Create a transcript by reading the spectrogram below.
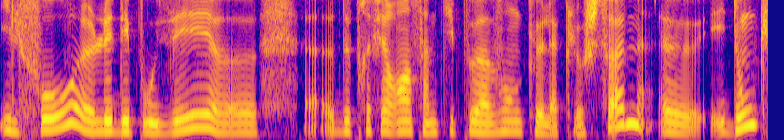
il faut euh, le déposer de préférence un petit peu avant que la cloche sonne. et donc,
